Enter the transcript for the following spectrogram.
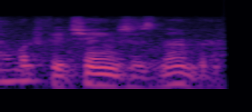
I wonder if he changed his number.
